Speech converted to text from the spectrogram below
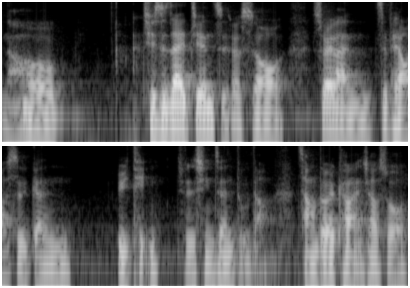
然后。其实，在兼职的时候，虽然支配老师跟玉婷就是行政督导，常常都会开玩笑说：“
